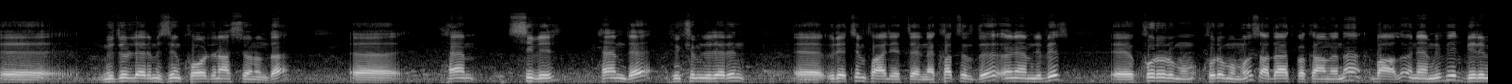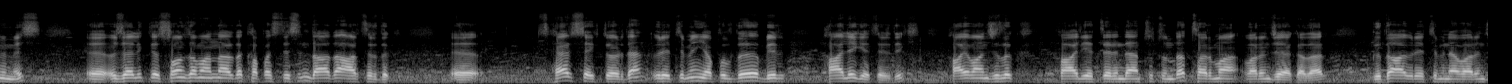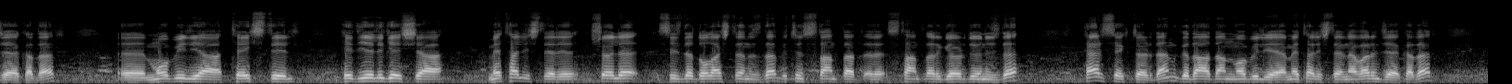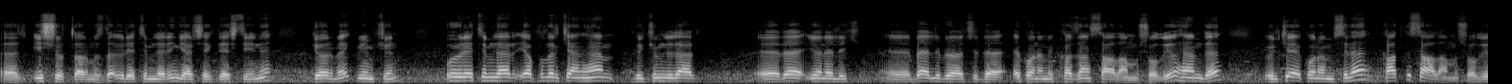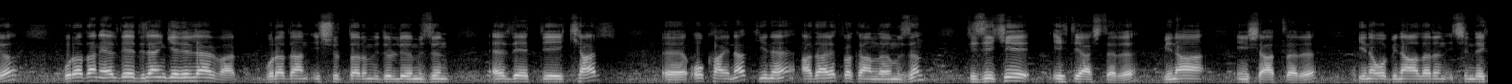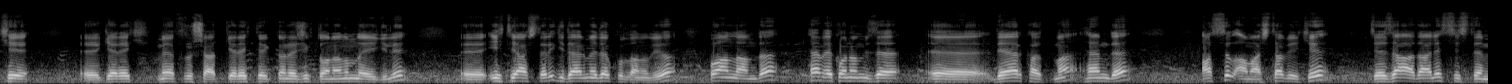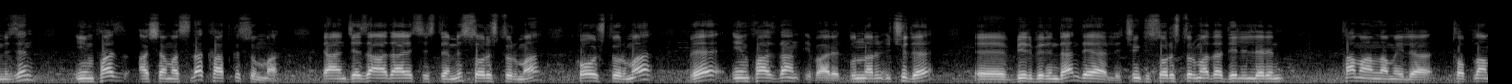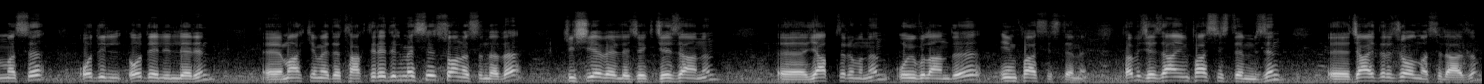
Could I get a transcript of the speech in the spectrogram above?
e, müdürlerimizin koordinasyonunda e, hem sivil hem de hükümlülerin e, üretim faaliyetlerine katıldığı önemli bir e, kurum, kurumumuz. Adalet Bakanlığı'na bağlı önemli bir birimimiz. E, özellikle son zamanlarda kapasitesini daha da artırdık. E, her sektörden üretimin yapıldığı bir hale getirdik. Hayvancılık faaliyetlerinden tutun da tarıma varıncaya kadar, gıda üretimine varıncaya kadar, e, mobilya, tekstil, hediyelik eşya, metal işleri, şöyle siz de dolaştığınızda bütün standları, standları gördüğünüzde her sektörden gıdadan mobilyaya, metal işlerine varıncaya kadar e, iş yurtlarımızda üretimlerin gerçekleştiğini görmek mümkün. Bu üretimler yapılırken hem hükümlülere yönelik e, belli bir ölçüde ekonomik kazanç sağlanmış oluyor hem de ülke ekonomisine katkı sağlanmış oluyor. Buradan elde edilen gelirler var. Buradan iş yurtları müdürlüğümüzün elde ettiği kar e, o kaynak yine Adalet Bakanlığımızın fiziki ihtiyaçları, bina inşaatları, yine o binaların içindeki e, gerek mefruşat, gerek teknolojik donanımla ilgili e, ihtiyaçları gidermede kullanılıyor. Bu anlamda hem ekonomize e, değer katma hem de asıl amaç tabii ki ceza adalet sistemimizin infaz aşamasına katkı sunmak. Yani ceza adalet sistemimiz soruşturma, kovuşturma ve infazdan ibaret. Bunların üçü de e, birbirinden değerli. Çünkü soruşturmada delillerin tam anlamıyla toplanması, o, dil, o delillerin e, mahkemede takdir edilmesi, sonrasında da kişiye verilecek cezanın e, yaptırımının uygulandığı infaz sistemi. Tabi ceza infaz sistemimizin caydırıcı olması lazım.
